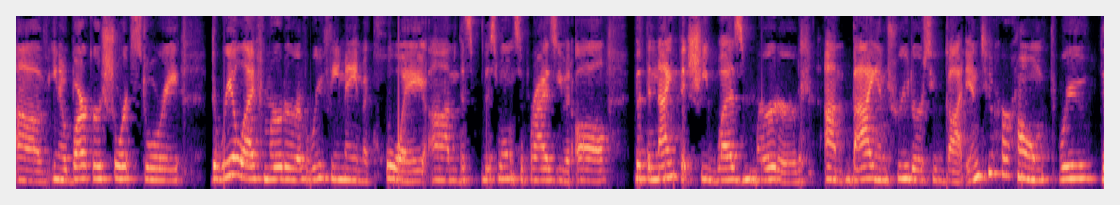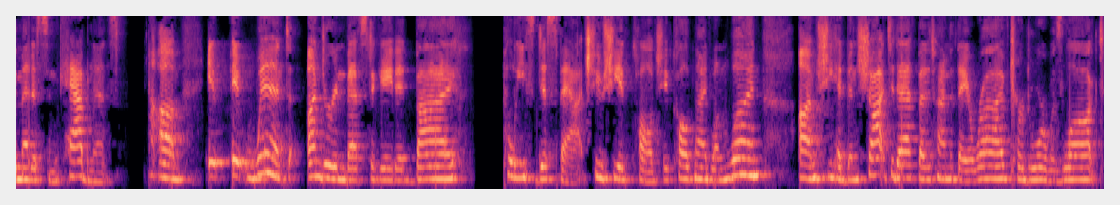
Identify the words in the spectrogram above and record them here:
of, you know, Barker's short story, the real life murder of Ruthie Mae McCoy. Um, this this won't surprise you at all, but the night that she was murdered um, by intruders who got into her home through the medicine cabinets, um, it it went under investigated by police dispatch who she had called. She had called 911. Um, she had been shot to death by the time that they arrived. Her door was locked.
